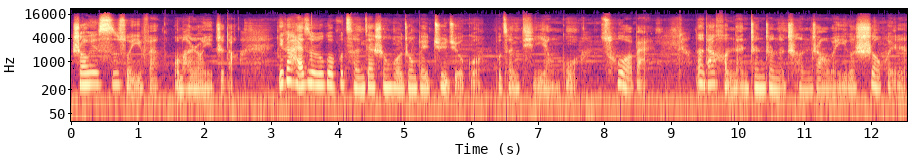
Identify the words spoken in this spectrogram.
稍微思索一番，我们很容易知道，一个孩子如果不曾在生活中被拒绝过，不曾体验过挫败。那他很难真正的成长为一个社会人，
